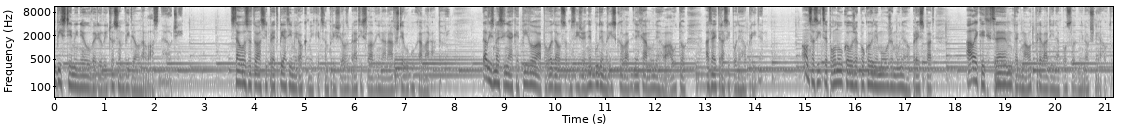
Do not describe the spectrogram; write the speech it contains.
by ste mi neuverili, čo som videl na vlastné oči. Stalo sa to asi pred 5 rokmi, keď som prišiel z Bratislavy na návštevu ku kamarátovi. Dali sme si nejaké pivo a povedal som si, že nebudem riskovať, nechám u neho auto a zajtra si po neho prídem. On sa síce ponúkol, že pokojne môžem u neho prespať, ale keď chcem, tak ma odprevadí na posledný nočný autobus.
